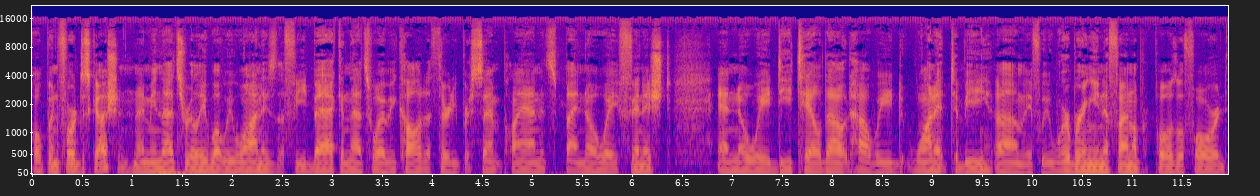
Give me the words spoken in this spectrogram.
open for discussion. I mean, that's really what we want is the feedback, and that's why we call it a 30% plan. It's by no way finished and no way detailed out how we'd want it to be um, if we were bringing a final proposal forward.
